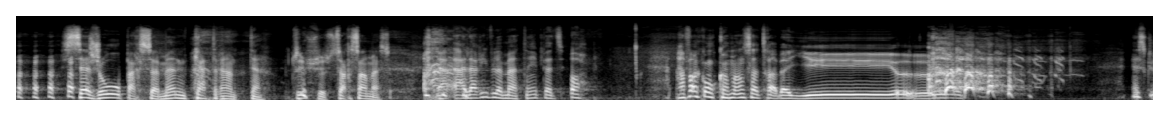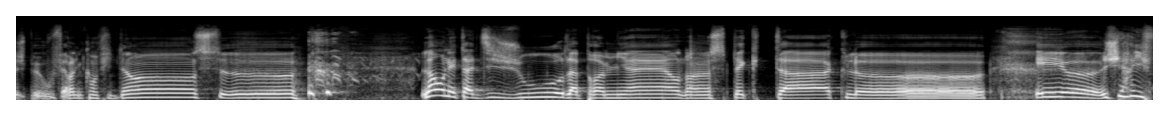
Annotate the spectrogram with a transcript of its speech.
16 jours par semaine, 4 ans de temps. Tu sais, ça ressemble à ça. Elle, elle arrive le matin puis elle dit Oh, avant qu'on commence à travailler, euh, est-ce que je peux vous faire une confidence Euh, Là, on est à 10 jours de la première d'un spectacle. euh, et euh, j'y arrive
